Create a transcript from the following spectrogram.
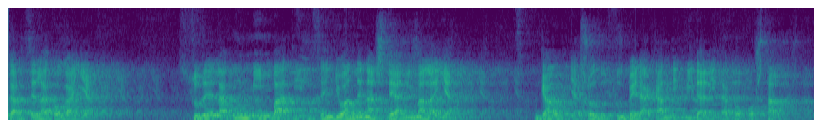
kartzelako gaia. Zure lagun min bat hiltzen joan den astean Himalaia. Gaur jaso duzu berak handik bidalitako postala.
